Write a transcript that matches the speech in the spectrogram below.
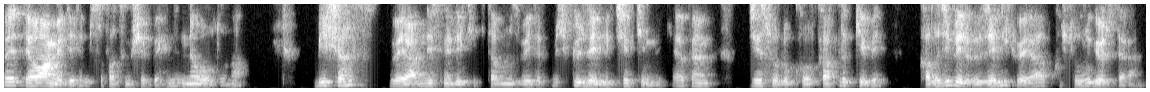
ve devam edelim sıfat-ı müşebbehinin ne olduğuna. Bir şahıs veya nesnedeki kitabımız belirtmiş güzellik, çirkinlik, efendim cesurluk, korkaklık gibi kalıcı bir özellik veya kusuru gösteren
